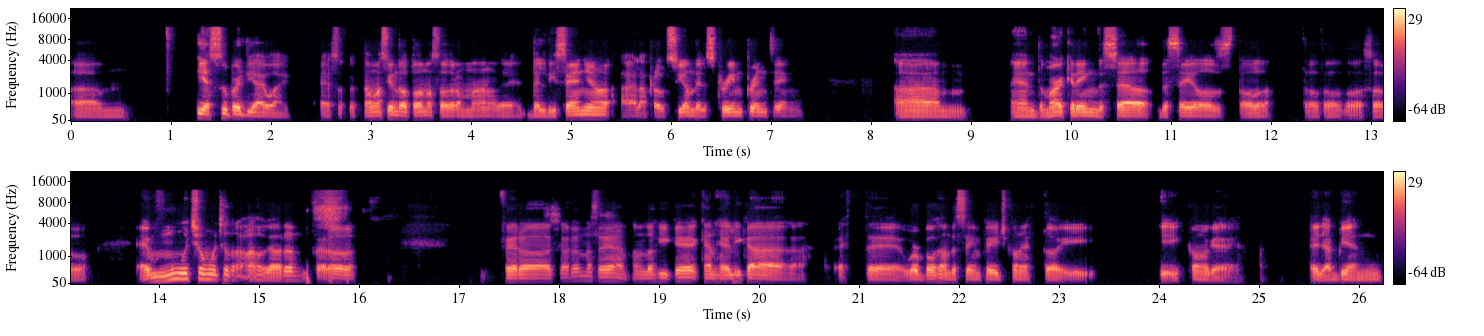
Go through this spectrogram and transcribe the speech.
Um, y es super DIY. Eso, estamos haciendo todo nosotros, mano, de, del diseño a la producción, del screen printing, um, and the marketing, the sell, the sales, todo, todo, todo, todo. So, es mucho, mucho trabajo, cabrón, pero, pero, cabrón, no sé, I'm lucky que, que Angélica, este, we're both on the same page con esto y, y como que ella bien,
